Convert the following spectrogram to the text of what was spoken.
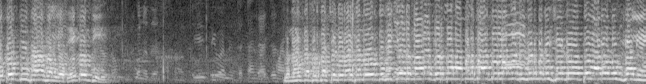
एकोणतीस धावा झाले आहेत. एकोणतीस. पुन्हा एकदा पुढचा चेंडू राहिला विकेट मारा करताना आपण पाहतो लॉंग डिझनमध्ये चेंडू होते अडवणूक झाली.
